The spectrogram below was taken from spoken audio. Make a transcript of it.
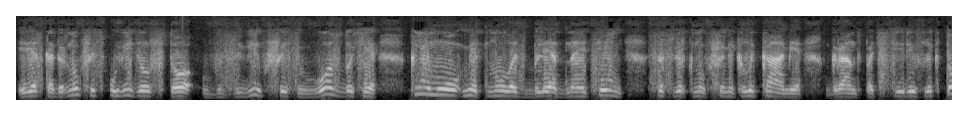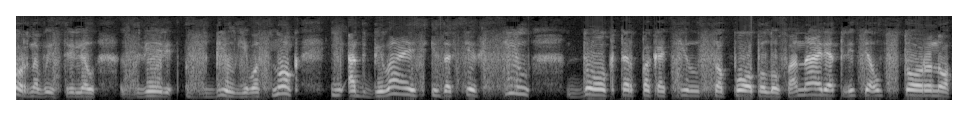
и, резко обернувшись, увидел, что, взвившись в воздухе, к нему метнулась бледная тень со сверкнувшими клыками. Грант почти рефлекторно выстрелил. Зверь сбил его с ног, и, отбиваясь изо всех сил, доктор покатился по полу. Фонарь отлетел в сторону,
